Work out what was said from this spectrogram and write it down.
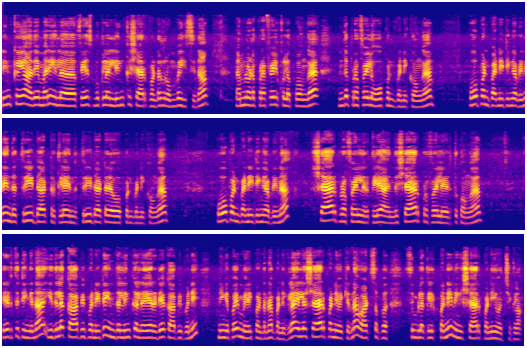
லிங்க்கையும் அதே மாதிரி இல்லை ஃபேஸ்புக்கில் லிங்க் ஷேர் பண்ணுறது ரொம்ப ஈஸி தான். நம்மளோட ப்ரொஃபைல்குள்ளே போங்க. இந்த ப்ரொஃபைலை ஓப்பன் பண்ணிக்கோங்க. ஓப்பன் பண்ணிட்டீங்க அப்படின்னா இந்த த்ரீ டாட் இருக்குல்லையா இந்த த்ரீ டாட்டை ஓப்பன் பண்ணிக்கோங்க. ஓப்பன் பண்ணிட்டீங்க அப்படின்னா ஷேர் ப்ரொஃபைல் இருக்கு இல்லையா இந்த ஷேர் ப்ரொஃபைலை எடுத்துக்கோங்க. எடுத்துட்டிங்கன்னா இதில் காப்பி பண்ணிவிட்டு இந்த லிங்க்கை நேரடியாக காப்பி பண்ணி நீங்கள் போய் மெயில் பண்ணுறனா பண்ணிக்கலாம். இல்லை ஷேர் பண்ணி வைக்கிறனா வாட்ஸ்அப் சிம்பிளை கிளிக் பண்ணி நீங்கள் ஷேர் பண்ணி வச்சுக்கலாம்.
